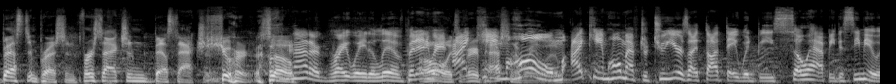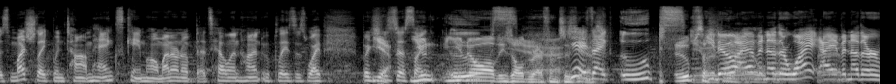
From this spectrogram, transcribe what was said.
best impression. First action, best action. Sure. So not a right way to live. But oh, anyway, Oh, it's a I very came passionate way to home. I came home after two years. I thought they would be so happy to see me. It was much like when Tom Hanks came home. I don't know if that's Helen Hunt who plays his wife, but she's yeah, just like, you, you know all these old references. Yeah, yes. it's like, oops, Oops. You know, I have another bit wife. I have another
